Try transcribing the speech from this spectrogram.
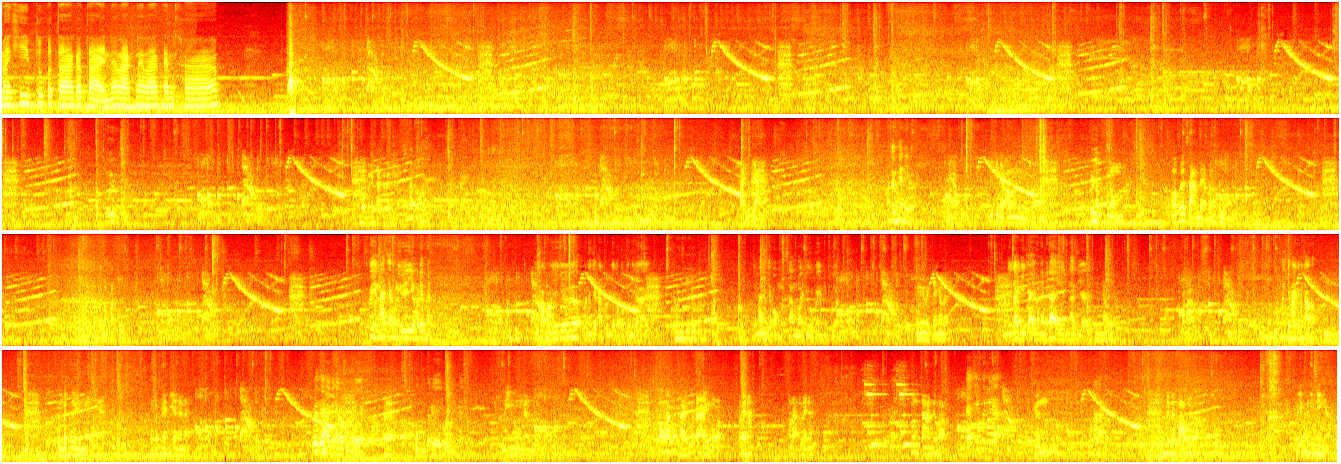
มาคีบตุ๊กตากระต่ายน่ารักน่ารักกันครับผมไม่ตัดกันขายทุกอย่างเอาเต็มแค่นี้เหรอนะครับ นี่กี่แบบห้องหนึ่งพอขนมเอาเพิ่มสามแบบแล้วขนมขนมปักกิ่งก็ยังน่าจะมีเยอะๆมาได้ไหมเข้ามาเยอะๆมันจะขาดทุนจะกลับทุนได้มันเยอะดังนั้นจะบอกสามร้อยยูไปทุกคนนี่ก็เป็นแค่นั้นแหละมันจะได้ดีใจมันไม่ได้น่าเสียมันจะไม่ได้เก่าคุณกระเทยแหมคุณกระเทยที่นนั้นน่ะก็จะหายไปแล้วก็ผมเลยเออกลุ่มก็เลยกลุ่ม เพราว่าเขาขายก็ได้อยู่อะอะไรนะขนาดอะไรนะต้นตาลหรือเปล่าแต่จริงๆเนี่ยนน่ารักเป็นกระเป๋าหรือเปล่าไม่ใช่นิ่งๆอะ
